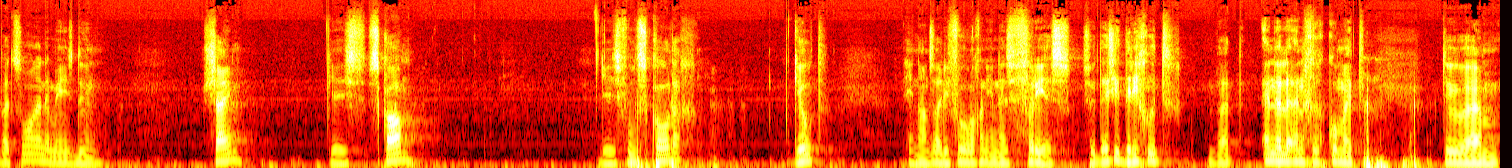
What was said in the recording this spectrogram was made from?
wat sonde 'n mens doen. Shame. Jy is skaam. Jy is voel skuldig. Guilt. En dan sal die volgende een is vrees. So dis die drie goed wat in hulle ingekom het toe ehm um,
